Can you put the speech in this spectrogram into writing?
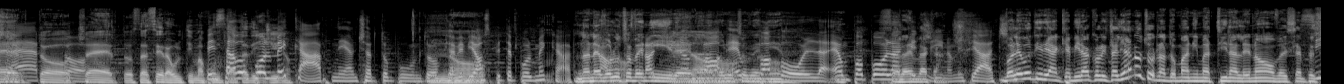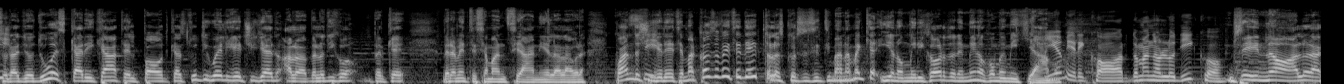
Certo, Certo. certo, stasera ultima Pensavo puntata Paul di Gino. McCartney a un certo punto, che No. avevi ospite Paul McCartney. Non è No, voluto venire, Gino è voluto è un po' venire. Paul, è un po' Paul Sarà anche. Gino, mi piace. Volevo dire anche Miracolo Italiano torna domani mattina alle 9 sempre Sì. su Radio 2 scaricate il podcast tutti quelli che ci chiedono allora ve lo dico perché veramente siamo anziani e la Laura quando Sì. ci chiedete ma cosa avete detto la scorsa settimana ma io non mi ricordo nemmeno come mi chiamo Io mi ricordo, ma non lo dico. Sì, no, allora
